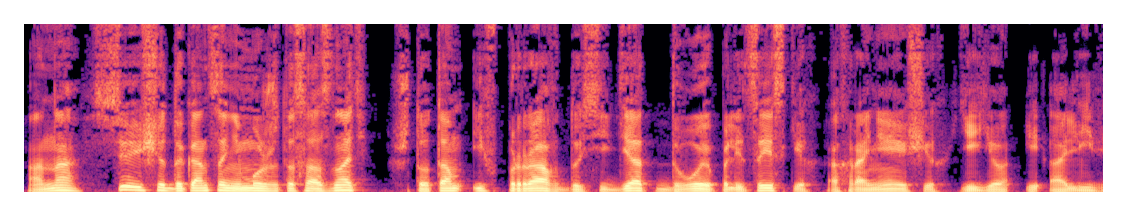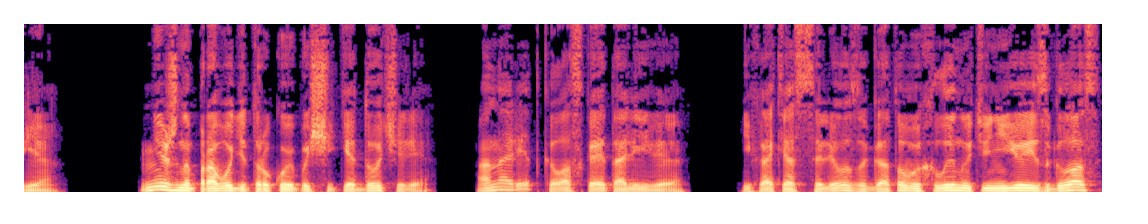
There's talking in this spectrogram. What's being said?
Она все еще до конца не может осознать, что там и вправду сидят двое полицейских, охраняющих ее и Оливию. Нежно проводит рукой по щеке дочери. Она редко ласкает Оливию. И хотя слезы готовы хлынуть у нее из глаз,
